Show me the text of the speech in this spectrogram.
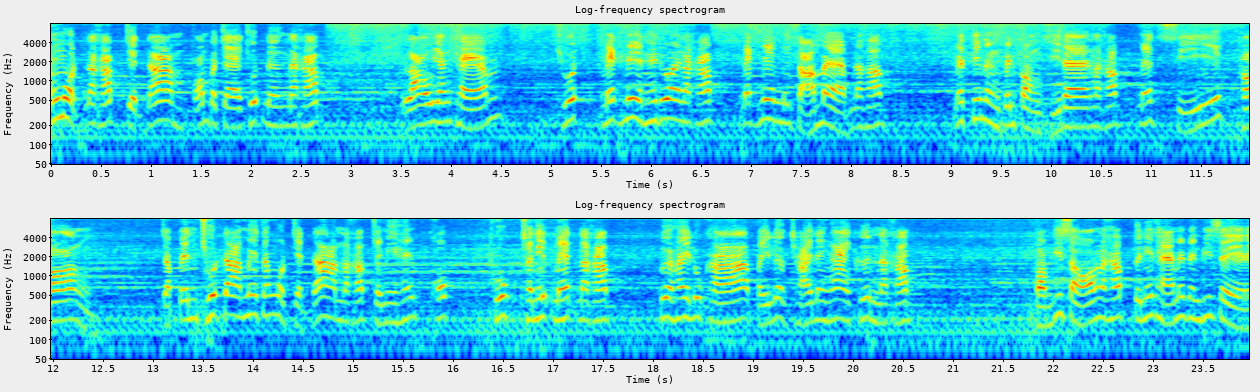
ทั้งหมดนะครับ 7 ด้ามพร้อมประแจชุดหนึ่งนะครับ เรายังแถม ชุดเม็ดมีดให้ด้วยนะครับ เม็ดมีดมี 3 แบบนะครับ เม็ดที่ 1 เป็นกล่องสีแดงนะครับ เม็ดสีทอง จะเป็นชุดด้ามมีดทั้งหมด 7 ด้ามนะครับ จะมีให้ครบทุกชนิดเม็ดนะครับ เพื่อให้ลูกค้าไปเลือกใช้ได้ง่ายขึ้นนะครับ กล่องที่2นะครับตัวนี้แถมไม่เป็นพิเศษ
